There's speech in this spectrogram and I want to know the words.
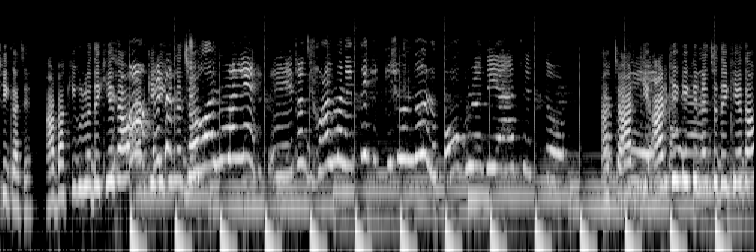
ঠিক আছে। আর বাকিগুলো দেখিয়ে দাও আর কি কি কিনেছো? ঝলমলে এটা ঝলমলে কি সুন্দর ওগুলো দিয়ে আছে তো। আচ্ছা আর কি আর কি কি কিনেছো দেখিয়ে দাও।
